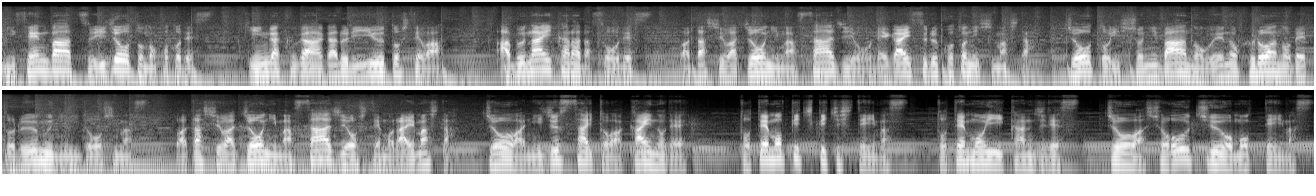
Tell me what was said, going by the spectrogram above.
2000バーツ以上とのことです。金額が上がる理由としては危ないからだそうです。私はジョーにマッサージをお願いすることにしました。ジョーと一緒にバーの上のフロアのベッドルームに移動します。私はジョーにマッサージをしてもらいました。ジョーは20歳と若いのでとてもピチピチしています。とてもいい感じです。ジョーは小宇宙を持っています。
